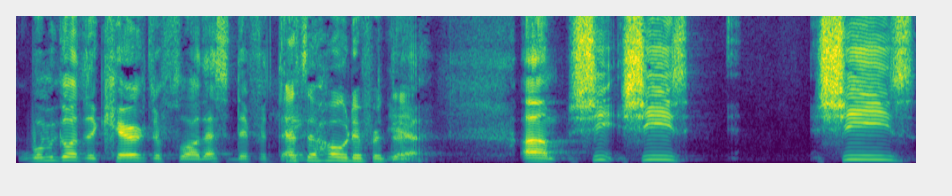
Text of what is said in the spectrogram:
when we go to the character flaw. That's a different thing. That's a whole different thing. Yeah. Um, she she's she's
